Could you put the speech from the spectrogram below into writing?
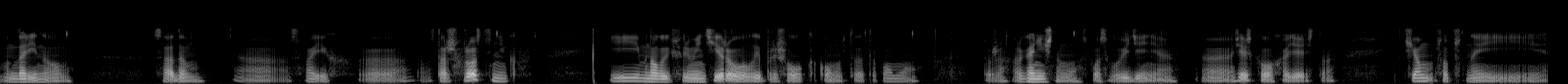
мандариновым садом э, своих э, там, старших родственников и много экспериментировал и пришел к какому-то такому тоже органичному способу ведения э, сельского хозяйства, чем, собственно, и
